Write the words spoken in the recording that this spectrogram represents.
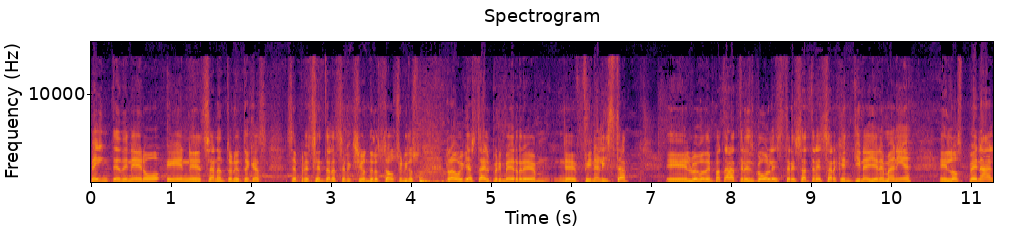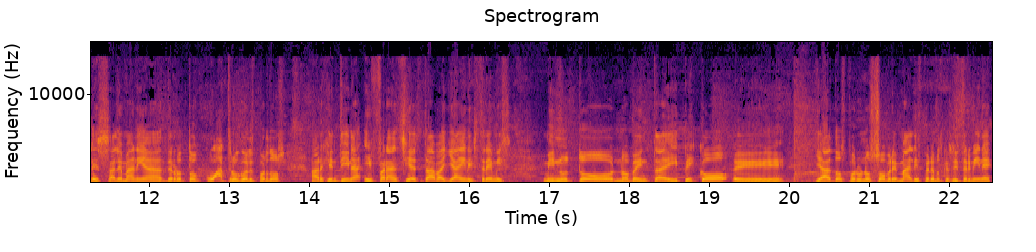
20 de enero en eh, San Antonio, Texas, se presenta la selección de los Estados Unidos. Raúl ya está el primer eh, finalista. Luego de empatar a tres goles, 3 a 3 Argentina y Alemania. En los penales, Alemania derrotó cuatro goles por dos Argentina y Francia estaba ya en extremis, minuto 90 y pico, eh, ya dos por uno sobre Mali, esperemos que así termine.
